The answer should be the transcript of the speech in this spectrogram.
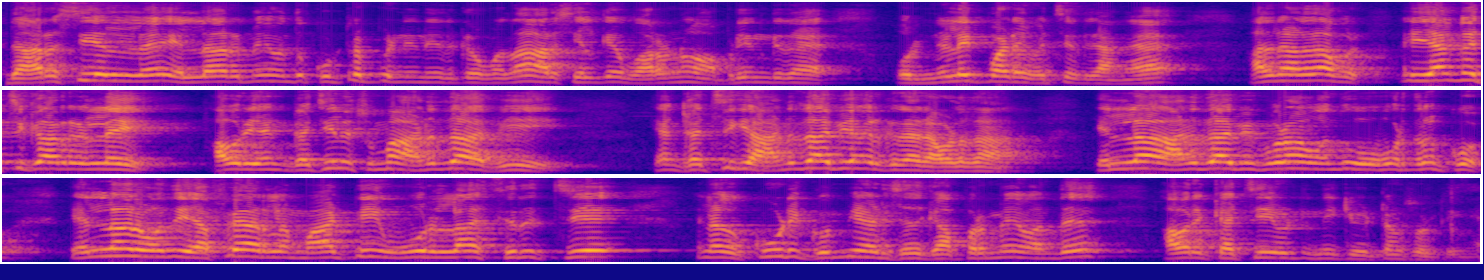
இந்த அரசியலில் எல்லாருமே வந்து குற்றப்பின்னணி இருக்கிறவங்க தான் அரசியலுக்கே வரணும் அப்படிங்கிற ஒரு நிலைப்பாடை வச்சிருக்காங்க. அதனால தான் அவர் என் கட்சிக்காரர் இல்லை? அவர் என் கட்சியில் சும்மா அனுதாபி. என் கட்சிக்கு அனுதாபியாக இருக்கிறாரு அவ்வளோதான் எல்லா அனுதாபி பூரா வந்து ஒவ்வொருத்தரும் எல்லாரும் வந்து எஃப்ஐஆர்ல மாட்டி ஊரெல்லாம் சிரிச்சு என்ன கூடி கும்மி அடிச்சதுக்கு அப்புறமே வந்து அவரை கட்சியை விட்டு நீக்கி விட்டோம்னு சொல்றீங்க.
